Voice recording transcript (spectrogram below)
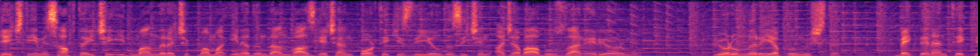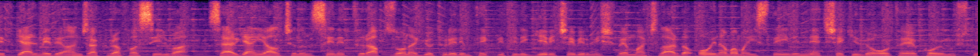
Geçtiğimiz hafta içi idmanlara çıkmama inadından vazgeçen Portekizli Yıldız için acaba buzlar eriyor mu? Yorumları yapılmıştı. Beklenen teklif gelmedi ancak Rafa Silva, Sergen Yalçın'ın seni Trabzon'a götürelim teklifini geri çevirmiş ve maçlarda oynamama isteğini net şekilde ortaya koymuştu.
